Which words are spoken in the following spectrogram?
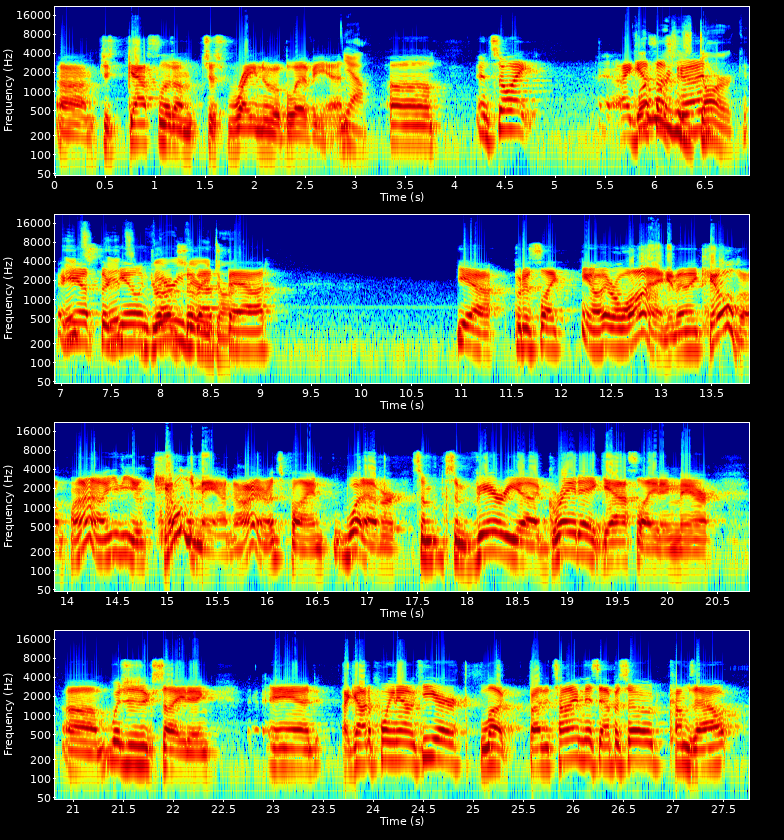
Um, just gaslit him just right into oblivion. Yeah. Um, and so I, I guess Clone that's Wars is good. dark. I It's- guess they're it's dealing very, drugs, so that's dark. bad. Yeah, but it's like you know they were lying and then they killed him. I don't know. You, you killed a man. All right, that's fine. Whatever. Some some very uh, grade A gaslighting there, um, which is exciting. And I got to point out here. Look, by the time this episode comes out,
